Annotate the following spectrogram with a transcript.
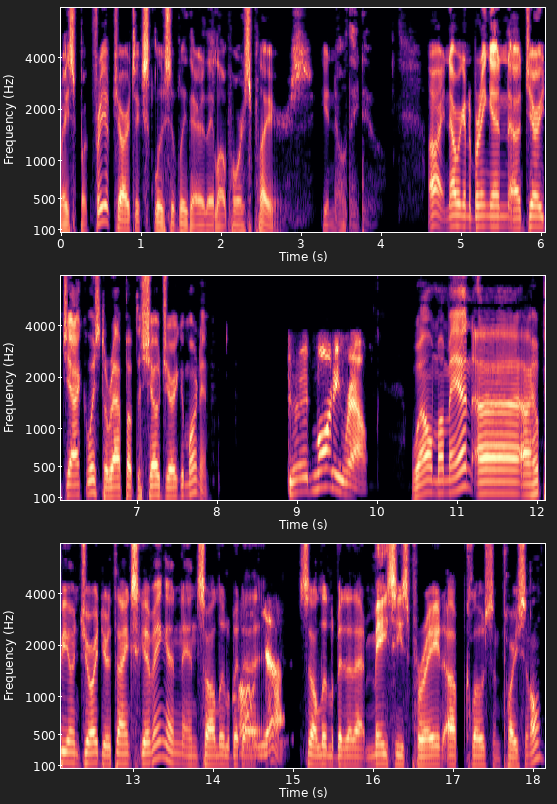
Racebook. Free of charge exclusively there. They love horse players. You know they do. All right, now we're going to bring in uh, Jerry Jackowitz to wrap up the show. Jerry, good morning. Good morning, Ralph. Well, my man, uh, I hope you enjoyed your Thanksgiving and, and saw a little bit Oh, of yeah. saw a little bit of that Macy's parade up close and personal.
